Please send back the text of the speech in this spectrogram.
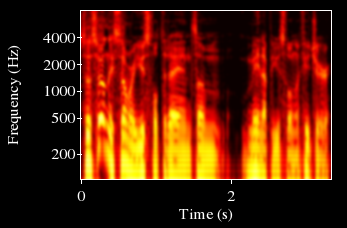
So certainly some are useful today, and some may not be useful in the future.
